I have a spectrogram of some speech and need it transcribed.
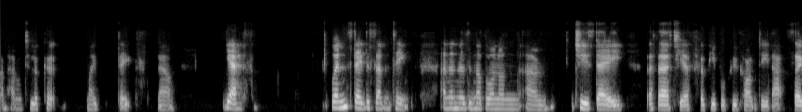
I'm having to look at my dates now. Yes, Wednesday the 17th. And then there's another one on um, Tuesday the 30th for people who can't do that. So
